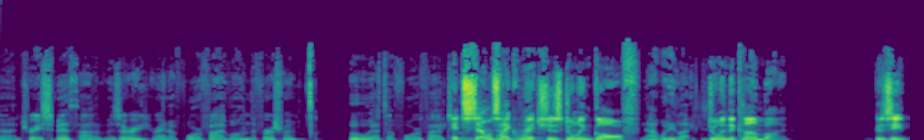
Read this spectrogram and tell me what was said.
uh, Trey Smith out of Missouri ran a 4 5 1 the first run. Ooh, that's a 4 5 2. It sounds like Rich is doing golf. Not what he liked. Doing the combine. Because he,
